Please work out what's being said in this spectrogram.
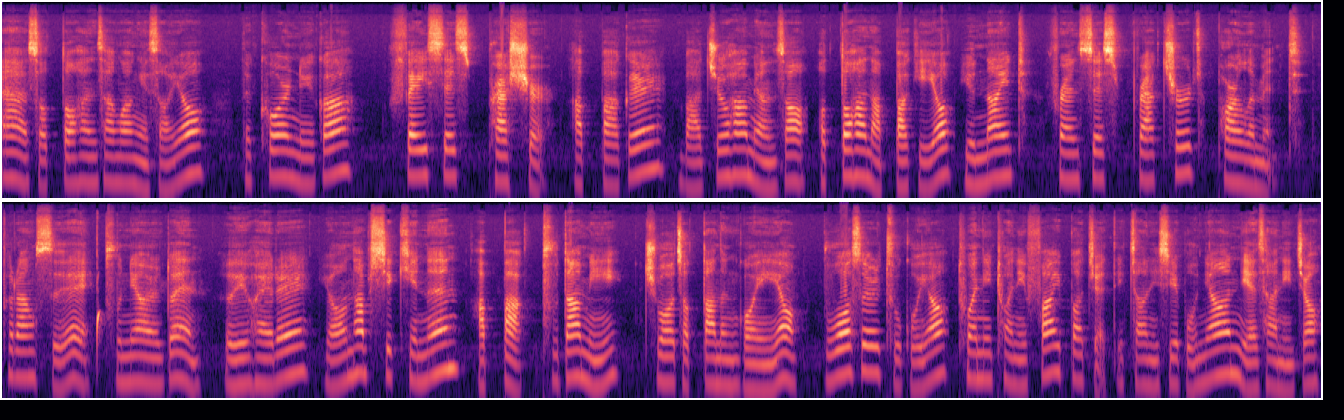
as 어떠한 상황에서요. The corner가 faces pressure. 압박을 마주하면서 어떠한 압박이요? Unite France's fractured parliament. 프랑스의 분열된 의회를 연합시키는 압박, 부담이 주어졌다는 거예요. 무엇을 두고요? 2025 budget, 2025년 예산이죠.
